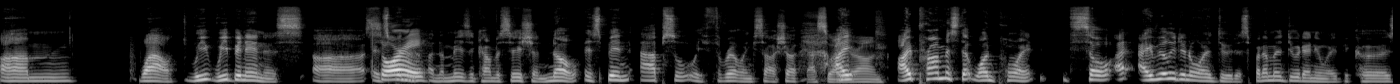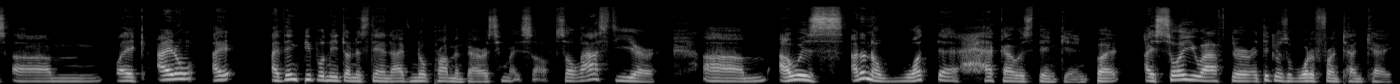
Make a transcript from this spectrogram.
Um wow. We we've been in this. Uh it's Sorry. been an amazing conversation. No, it's been absolutely thrilling, Sasha. That's why I- you're on. I promised at one point, so I, I really didn't want to do this, but I'm gonna do it anyway because um like I don't I I think people need to understand I have no problem embarrassing myself. So last year, um I was I don't know what the heck I was thinking, but I saw you after I think it was a waterfront 10K.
